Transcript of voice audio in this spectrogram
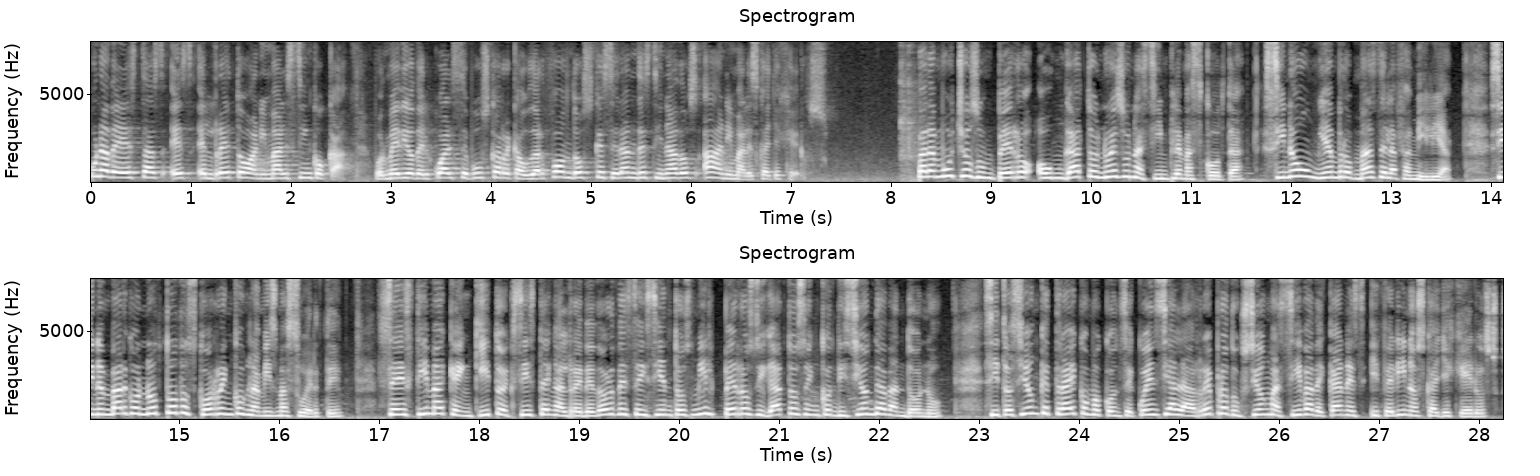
Una de estas es el Reto Animal 5K, por medio del cual se busca recaudar fondos que serán destinados a animales callejeros. Para muchos un perro o un gato no es una simple mascota, sino un miembro más de la familia. Sin embargo, no todos corren con la misma suerte. Se estima que en Quito existen alrededor de 600 mil perros y gatos en condición de abandono, situación que trae como consecuencia la reproducción masiva de canes y felinos callejeros,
